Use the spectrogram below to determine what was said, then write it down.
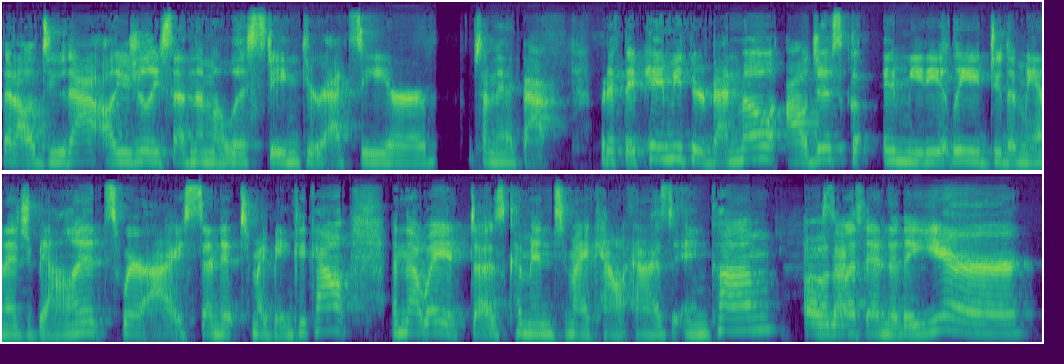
that I'll do that, I'll usually send them a listing through Etsy or something like that. But if they pay me through Venmo, I'll just immediately do the manage balance where I send it to my bank account. And that way it does come into my account as income. Oh, so at the end of the year,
